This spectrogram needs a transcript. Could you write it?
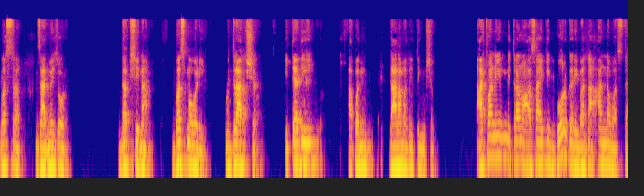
वस्त्र जानवेजोड दक्षिणा भस्मवडी रुद्राक्ष इत्यादी आपण दानामध्ये देऊ शकतो. आठवा नियम मित्रांनो असा आहे की गोर गरिबांना अन्न वस्त्र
